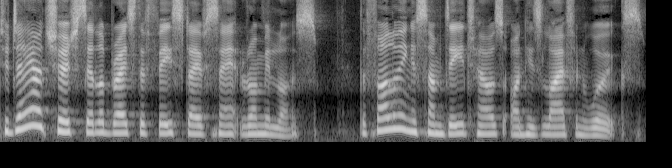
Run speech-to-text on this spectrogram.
Today, our church celebrates the feast day of Saint Romilos. The following are some details on his life and works.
